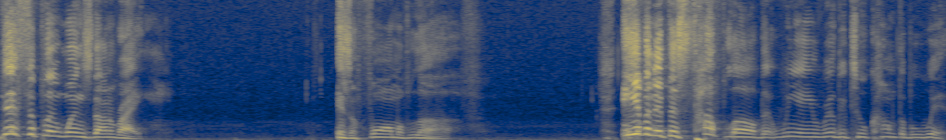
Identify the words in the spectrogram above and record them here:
Discipline, when it's done right, is a form of love. Even if it's tough love that we ain't really too comfortable with.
